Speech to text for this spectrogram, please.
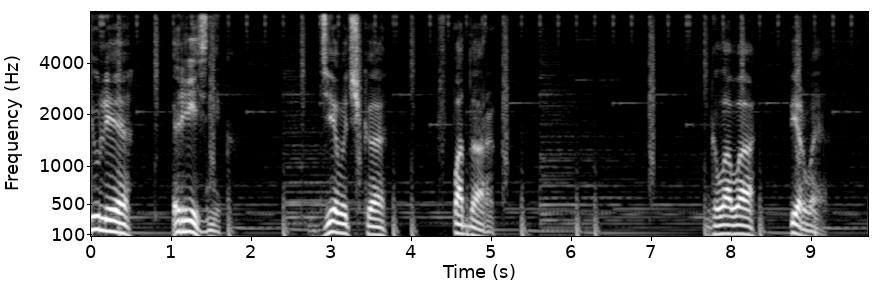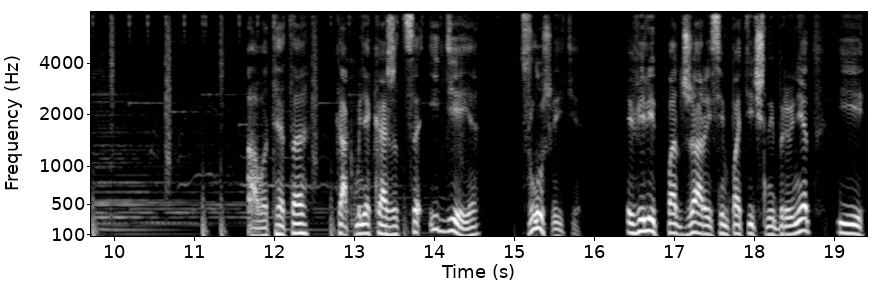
Юлия Резник. Девочка в подарок. Глава первая. А вот это, как мне кажется, идея. Слушайте. Велит поджарый симпатичный брюнет и,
